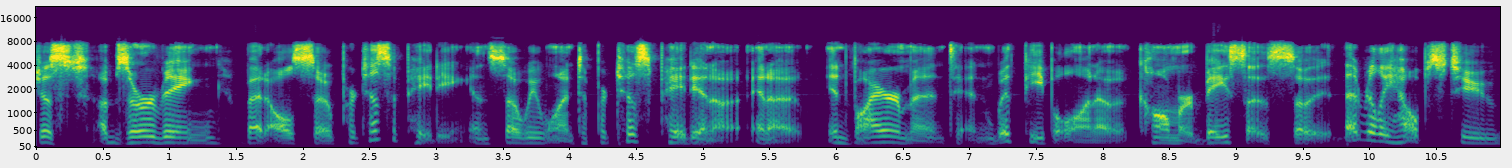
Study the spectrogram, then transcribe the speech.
just observing but also participating. And so we want to participate in a in a environment and with people on a calmer basis. So that really helps to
